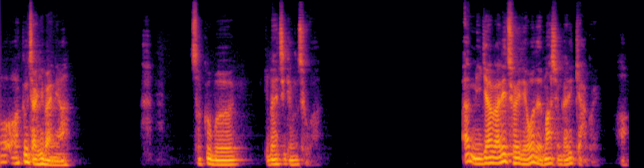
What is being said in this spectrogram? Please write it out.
我我拄食去买尔，足久无入来即间厝啊！啊，物件甲你找着，我就马上甲你寄过，吼。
